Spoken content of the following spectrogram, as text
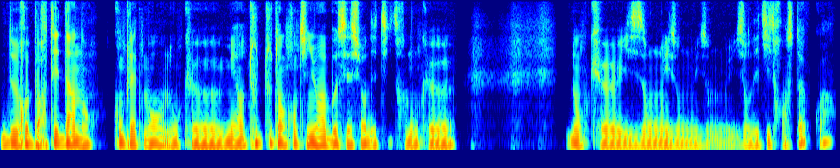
de reporter d'un an complètement. Donc euh, mais tout tout en continuant à bosser sur des titres. Donc euh, donc ils ont ils ont ils ont ils ont des titres en stock quoi.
